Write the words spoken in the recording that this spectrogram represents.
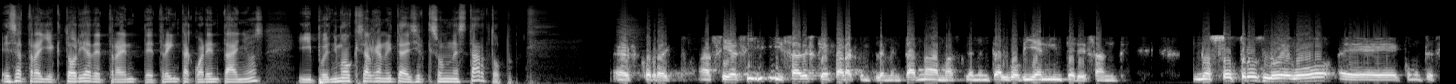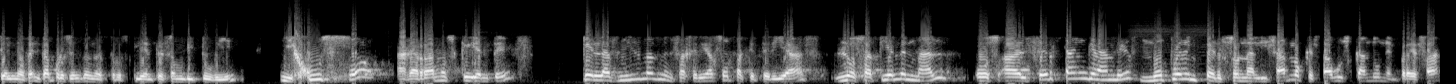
esa trayectoria de, de 30, 40 años y pues ni modo que salgan ahorita a decir que son una startup. Es correcto, así es. Y, sabes que para complementar nada más, Clemente, algo bien interesante. Nosotros luego, eh, como te decía, el 90% de nuestros clientes son B2B y justo agarramos clientes que las mismas mensajerías o paqueterías los atienden mal o al ser tan grandes no pueden personalizar lo que está buscando una empresa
